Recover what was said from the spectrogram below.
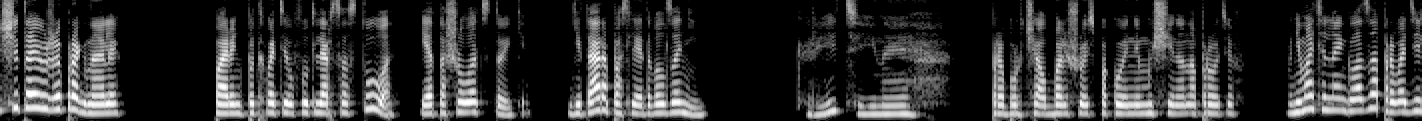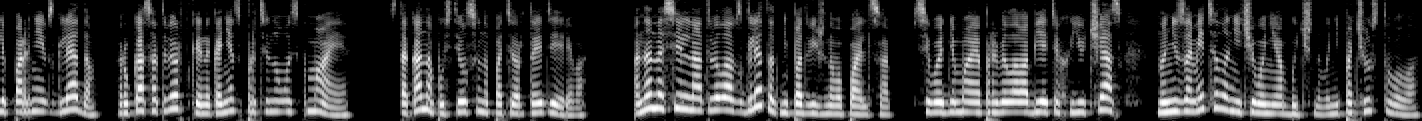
«Считай, уже прогнали», Парень подхватил футляр со стула и отошел от стойки. Гитара последовал за ним. «Кретины», — пробурчал большой спокойный мужчина напротив. Внимательные глаза проводили парней взглядом, рука с отверткой наконец протянулась к Майе. Стакан опустился на потертое дерево. Она насильно отвела взгляд от неподвижного пальца. Сегодня Майя провела в объятиях Ю час, но не заметила ничего необычного, не почувствовала.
